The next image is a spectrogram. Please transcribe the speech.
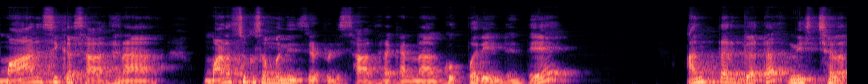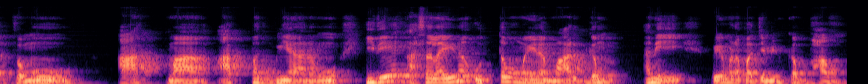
మానసిక సాధన మనస్సుకు సంబంధించినటువంటి సాధన కన్నా గొప్పది ఏంటంటే అంతర్గత నిశ్చలత్వము ఆత్మ ఆత్మజ్ఞానము. ఇదే అసలైన ఉత్తమమైన మార్గం అని వేమన పద్యం యొక్క భావం.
